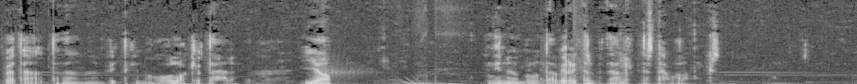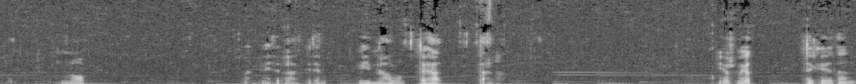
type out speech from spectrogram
hypätään tätä pitkin. Oho, jo täällä. Ja... Niin nyt meillä on tää veritelmä täällä. Tehdä valmiiksi. No... Miten, miten, mihin me haluan tehdä tän? Jos me tekee tän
